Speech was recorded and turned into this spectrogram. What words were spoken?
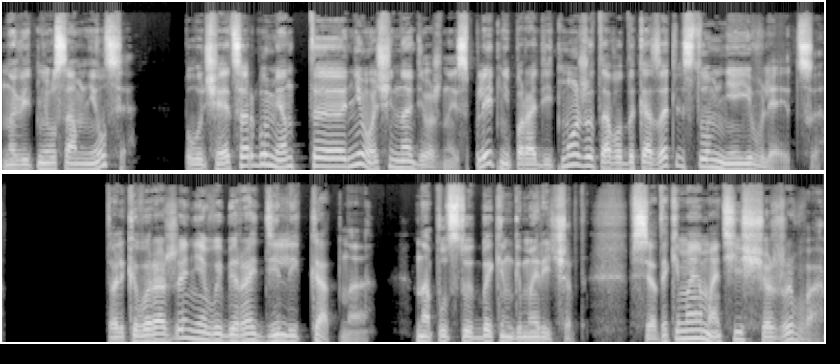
но ведь не усомнился. Получается, аргумент не очень надежный. Сплетни породить может, а вот доказательством не является. Только выражение выбирай деликатно, напутствует Бекингем и Ричард. Все-таки моя мать еще жива.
